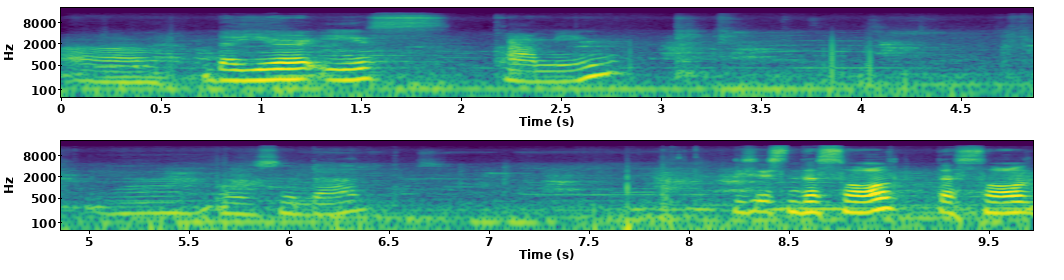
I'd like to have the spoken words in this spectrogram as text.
uh, the year is coming. Yeah also that. This is the salt. The salt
